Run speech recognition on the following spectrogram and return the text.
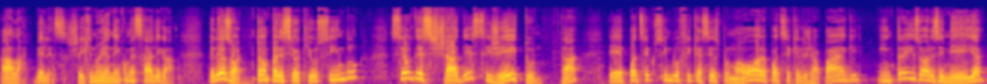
Ah lá, beleza. Achei que não ia nem começar a ligar. Beleza? Ó, então apareceu aqui o símbolo. Se eu deixar desse jeito, tá? É, pode ser que o símbolo fique aceso por uma hora, pode ser que ele já apague. Em 3 horas e meia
